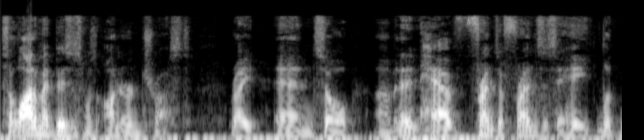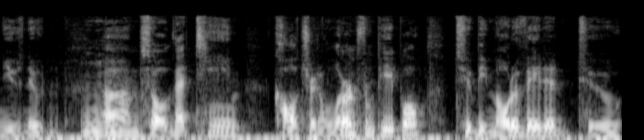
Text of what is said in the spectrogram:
So a lot of my business was unearned trust, right? And so um, and I didn't have friends of friends to say, hey, look, use Newton. Mm-hmm. Um, so that team culture to learn from people, to be motivated, to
